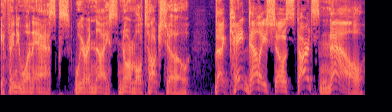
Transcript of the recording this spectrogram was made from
if anyone asks, we're a nice, normal talk show. The Kate Dalley Show starts now.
